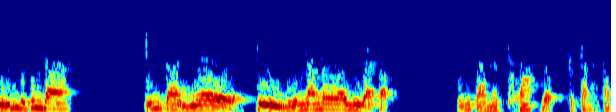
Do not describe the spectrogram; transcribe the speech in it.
điểm cho chúng ta chúng ta nhờ trì niệm nam mô a di đà phật, chúng ta mới thoát được cái trần tâm.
